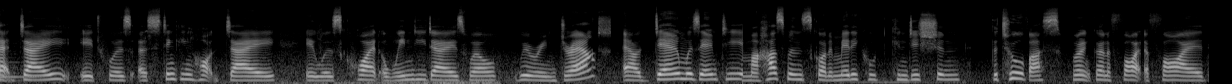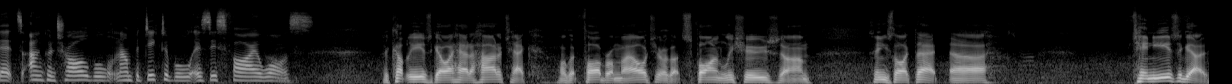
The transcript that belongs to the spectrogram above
that day. It was a stinking hot day. It was quite a windy day as well. We were in drought. Our dam was empty. My husband's got a medical condition. The two of us weren't going to fight a fire that's uncontrollable and unpredictable as this fire was. A couple of years ago I had a heart attack. I've got fibromyalgia, I've got spinal issues, um, things like that. Uh, 10 years ago,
